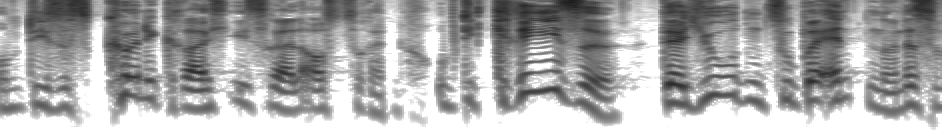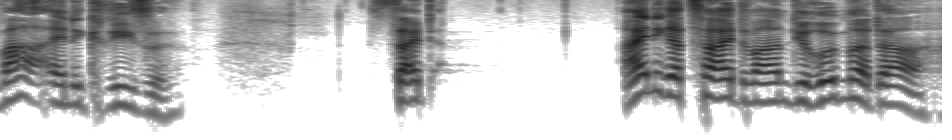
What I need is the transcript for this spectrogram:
um dieses Königreich Israel auszuretten, um die Krise der Juden zu beenden. Und es war eine Krise. Seit einiger Zeit waren die Römer da.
